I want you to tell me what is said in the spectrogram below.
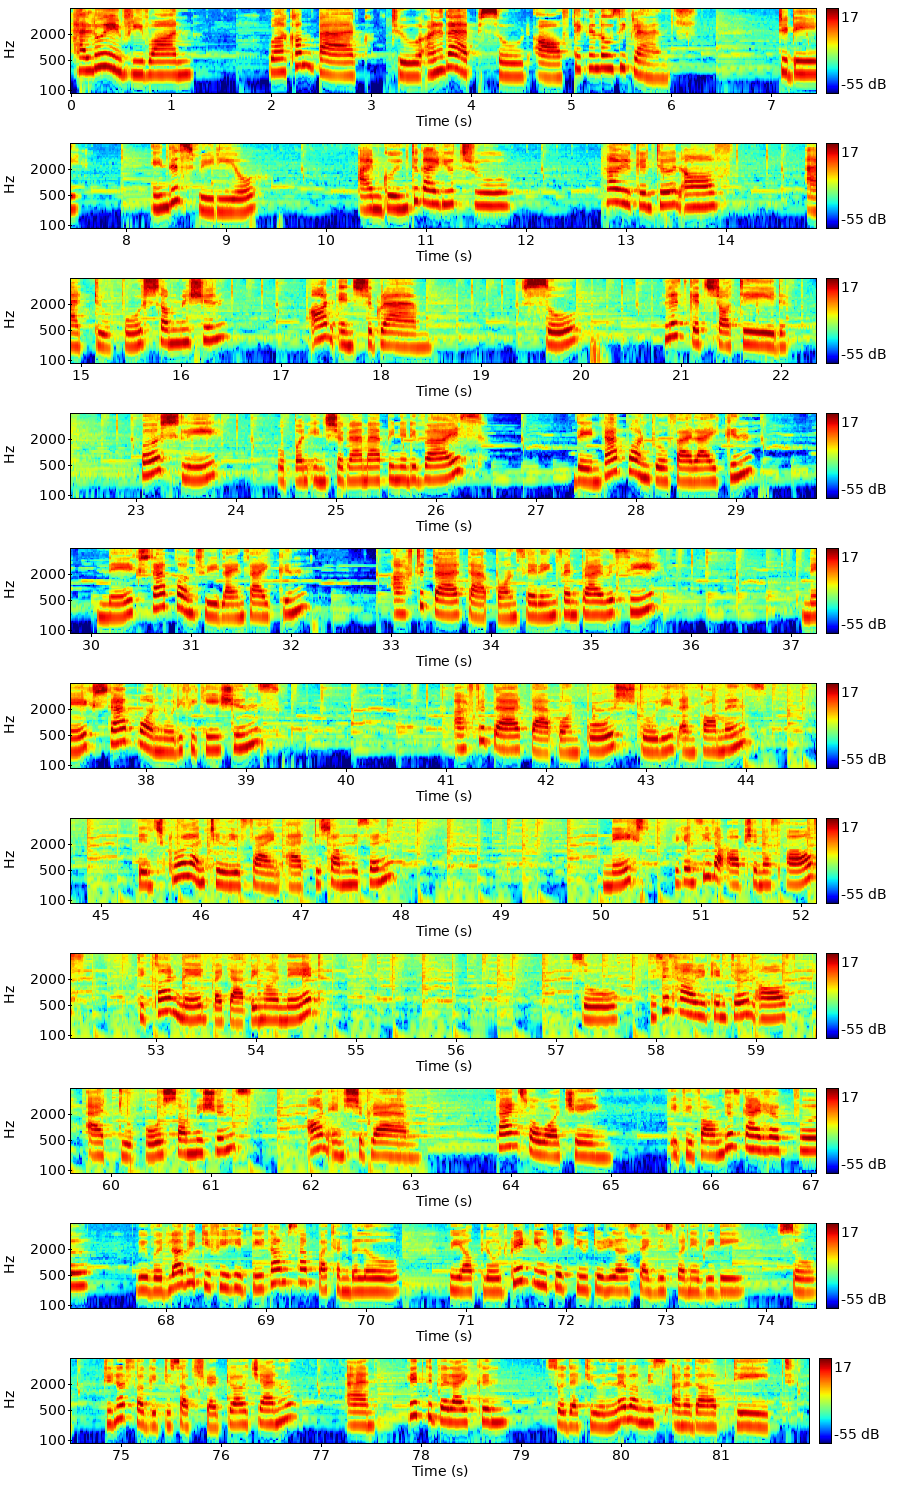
Hello everyone. Welcome back to another episode of Technology Glance. Today, in this video, I'm going to guide you through how you can turn off add to post submission on Instagram. So, let's get started. Firstly, open Instagram app in your device. Then tap on profile icon Next, tap on three lines icon. After that, tap on settings and privacy. Next, tap on notifications. After that, tap on posts, stories and comments. Then scroll until you find add to submission. Next, you can see the option of off. Click on it by tapping on it. So, this is how you can turn off add to post submissions on Instagram. Thanks for watching. If you found this guide helpful, we would love it if you hit the thumbs up button below. We upload great new tech tutorials like this one every day. So do not forget to subscribe to our channel and hit the bell icon so that you will never miss another update.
